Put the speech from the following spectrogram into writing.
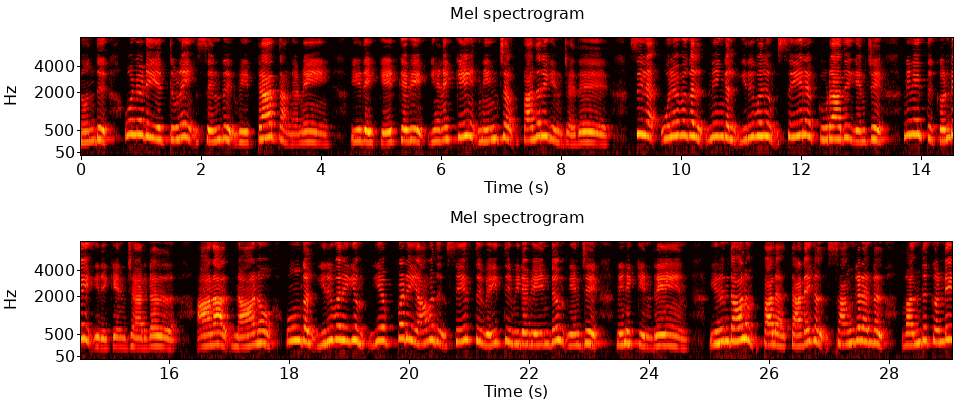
நொந்து உன்னுடைய துணை சென்று விட்டார் தங்கமே. இதை கேட்கவே எனக்கே நெஞ்சம் பதறுகின்றது. சில உறவுகள் நீங்கள் இருவரும் சேரக்கூடாது என்று நினைத்து கொண்டு இருக்கின்றார்கள். ஆனால் நானோ உங்கள் இருவரையும் எப்படியாவது சேர்த்து வைத்து விட வேண்டும் என்று நினைக்கின்றேன். இருந்தாலும் பல தடைகள் சங்கடங்கள் வந்து கொண்டே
